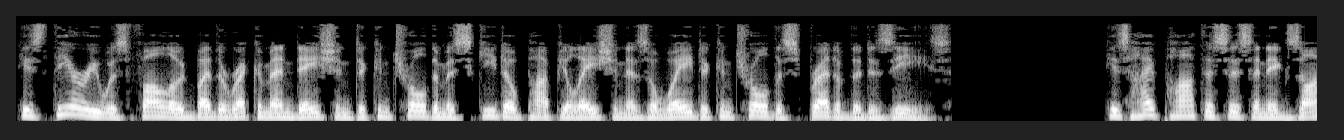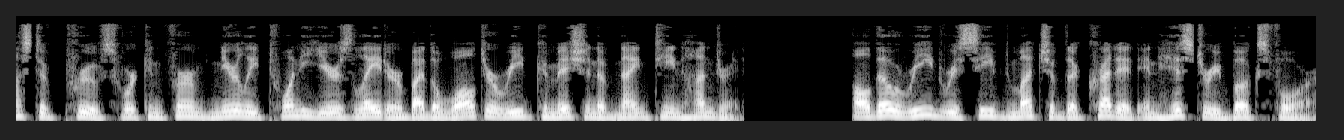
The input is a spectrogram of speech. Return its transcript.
His theory was followed by the recommendation to control the mosquito population as a way to control the spread of the disease. His hypothesis and exhaustive proofs were confirmed nearly 20 years later by the Walter Reed Commission of 1900. Although Reed received much of the credit in history books for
